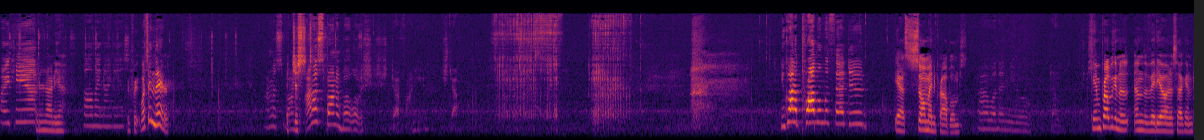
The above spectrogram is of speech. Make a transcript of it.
I can't. To Narnia. Oh my Narnias. What's in there? I'm gonna spawn. just- A, I'm gonna spawn a boatload of stuff on here. Stuff. You got a problem with that, dude? Yeah, so many problems. Uh, well then you don't. Okay, I'm probably gonna end the video in a second.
